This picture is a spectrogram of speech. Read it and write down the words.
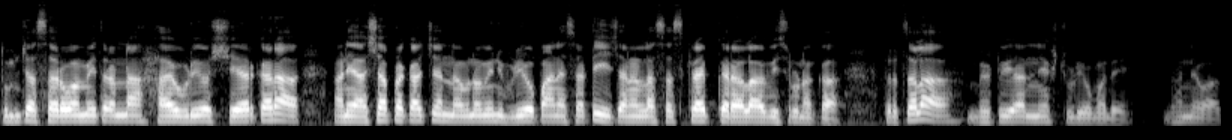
तुमच्या सर्व मित्रांना हा व्हिडिओ शेअर करा आणि अशा प्रकारचे नवनवीन व्हिडिओ पाहण्यासाठी चॅनलला सबस्क्राईब करायला विसरू नका. तर चला भेटूया नेक्स्ट व्हिडिओमध्ये. धन्यवाद.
